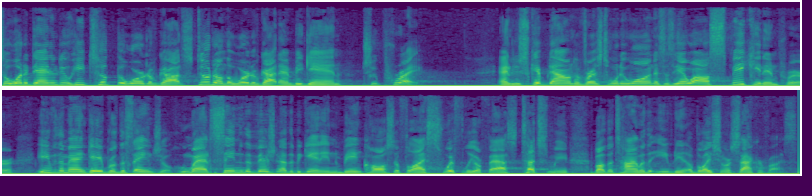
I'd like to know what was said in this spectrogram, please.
So what did Daniel do? He took the word of God, stood on the word of God, and began to pray. And you skip down to verse 21, it says, Yet while speaking in prayer, even the man Gabriel, this angel, whom I had seen in the vision at the beginning, being caused to fly swiftly or fast, touched me about the time of the evening oblation or sacrifice.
